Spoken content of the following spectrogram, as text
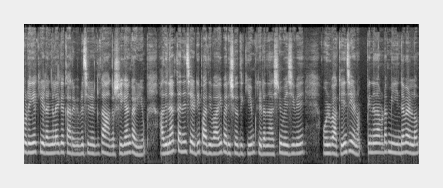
തുടങ്ങിയ കീടങ്ങളെയൊക്കെ കറിവേപ്പില ചെടികൾക്ക് ആകർഷിക്കാൻ കഴിയും. അതിനാൽ തന്നെ ചെടി പതിവായി പരിശോധിക്കുകയും കീടനാശിനി ഉപയോഗിച്ചവയെ ഒഴിവാക്കുകയും ചെയ്യണം. പിന്നെ നമ്മുടെ മീന്റെ വെള്ളം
